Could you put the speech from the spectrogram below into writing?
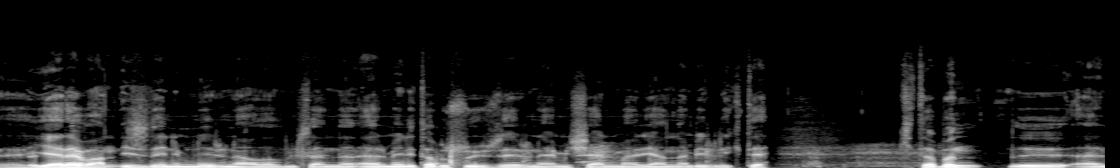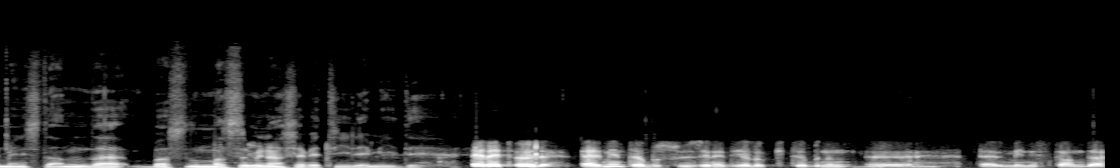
e, Yerevan izlenimlerini alalım senden. Ermeni tabusu üzerine Michel Marian'la birlikte kitabın e, Ermenistan'da basılması münasebetiyle miydi? Evet öyle. Ermeni tabusu üzerine diyalog kitabının e, Ermenistan'da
